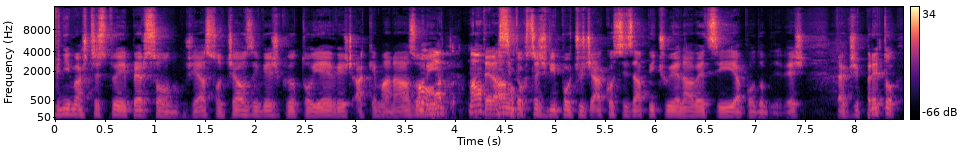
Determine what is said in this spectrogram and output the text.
vnímaš cez jej persónu, že ja som Chelsea, vieš kto to je, vieš aké má názory no, a, no, a teraz ano. si to chceš vypočuť, ako si zapičuje na veci a podobne, vieš. Takže preto,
